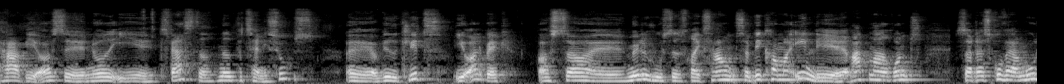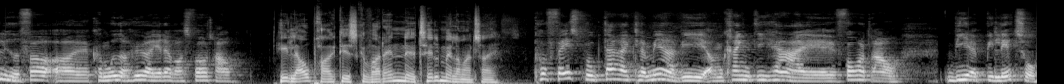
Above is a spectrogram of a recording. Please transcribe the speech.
har vi også noget i Tværsted, ned på Tannishus og Hvide Klit i Aalbæk. Og så Møllehuset Frederikshavn. Så vi kommer egentlig ret meget rundt så der skulle være mulighed for at øh, komme ud og høre et af vores foredrag. Helt lavpraktisk, hvordan øh, tilmelder man sig? På Facebook, der reklamerer vi omkring de her øh, foredrag via Billetto.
